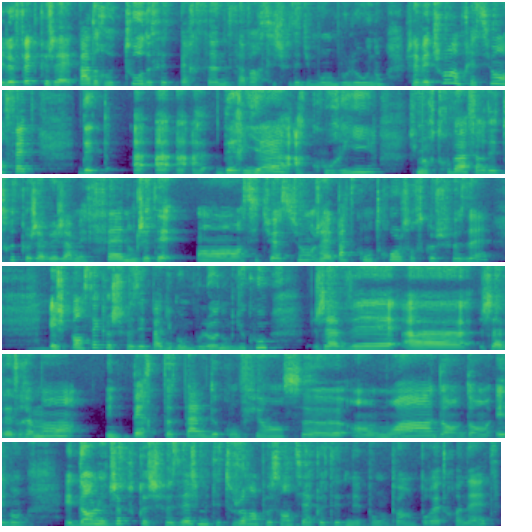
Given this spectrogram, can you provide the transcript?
et le fait que j'avais pas de retour de cette personne, de savoir si je faisais du bon boulot ou non, j'avais toujours l'impression, en fait, d'être à- à- à- derrière, à courir. Je me retrouvais à faire des trucs que j'avais jamais fait. Donc j'étais en situation, j'avais pas de contrôle sur ce que je faisais. Et je pensais que je faisais pas du bon boulot. Donc du coup, j'avais euh, j'avais vraiment une perte totale de confiance euh, en moi. Dans, dans, et, bon, et dans le job que je faisais, je m'étais toujours un peu sentie à côté de mes pompes, hein, pour être honnête.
